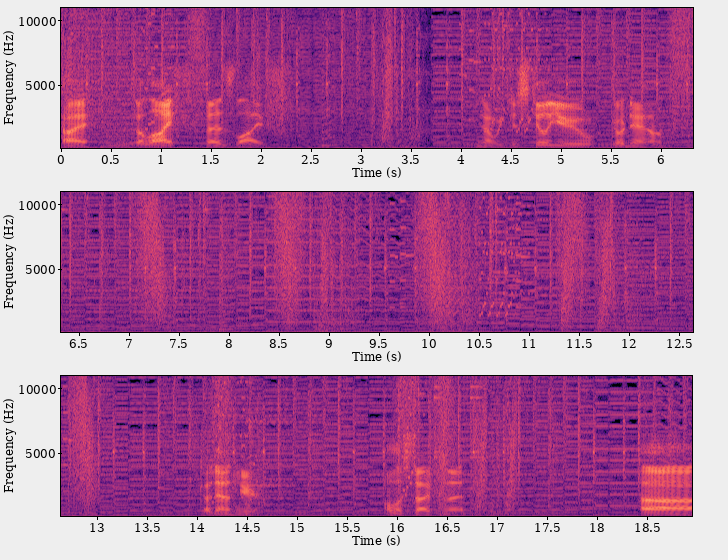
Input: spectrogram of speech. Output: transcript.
Hi. The life, that is life. Now we just kill you, go down. Go down here. Almost died from that. Uh,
